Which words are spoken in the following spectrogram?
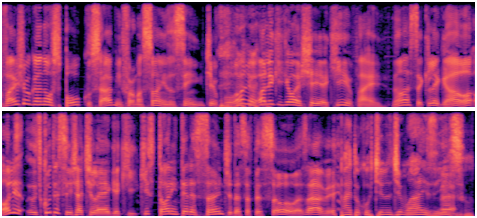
vai jogando aos poucos, sabe? Informações assim, tipo, olha, olha o que, eu achei aqui, pai. Nossa, que legal. Olha, escuta esse jet lag aqui. Que história interessante dessa pessoa, sabe? Pai, tô curtindo demais É. isso.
